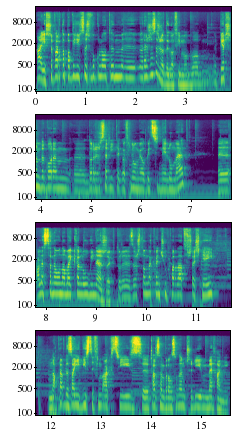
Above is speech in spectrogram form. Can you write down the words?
A, jeszcze warto powiedzieć coś w ogóle o tym y, reżyserze tego filmu, bo pierwszym wyborem y, do reżyserii tego filmu miał być Sidney Lumet, ale stanęło na Michaelu Winerze, który zresztą nakręcił parę lat wcześniej naprawdę zajebisty film akcji z Charlesem Bronsonem, czyli Mechanik.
